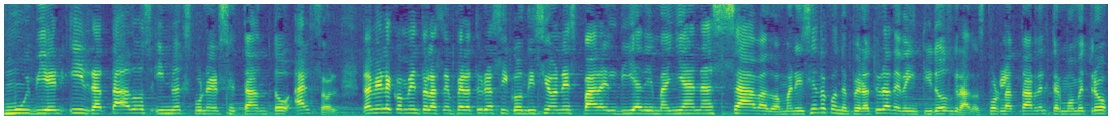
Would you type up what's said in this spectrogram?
muy bien hidratados y no exponerse tanto al sol. También le comento las temperaturas y condiciones para el día de mañana sábado, amaneciendo con temperatura de 22 grados. Por la tarde el termómetro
